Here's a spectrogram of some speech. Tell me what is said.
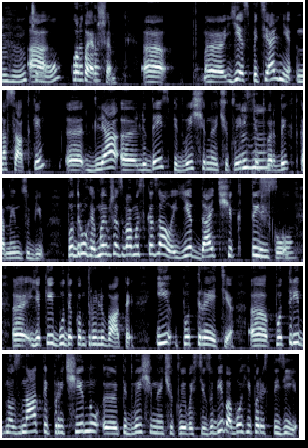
Угу. Чому? По-перше, е, е, є спеціальні насадки. е, Для людей з підвищеною чутливістю твердих тканин зубів. По-друге, ми вже з вами сказали, є датчик тиску, Тиску. е, який буде контролювати. І по-третє, е, потрібно знати причину е, підвищеної чутливості зубів або гіперестезії.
